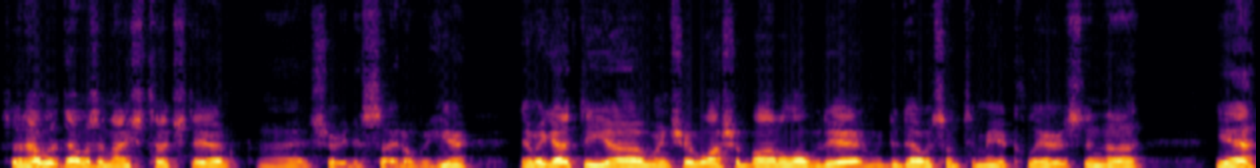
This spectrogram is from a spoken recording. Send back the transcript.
So that was that was a nice touch there. I'll show you this side over here. Then we got the uh, windshield washer bottle over there. We did that with some Tamiya clears, and uh, yeah,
